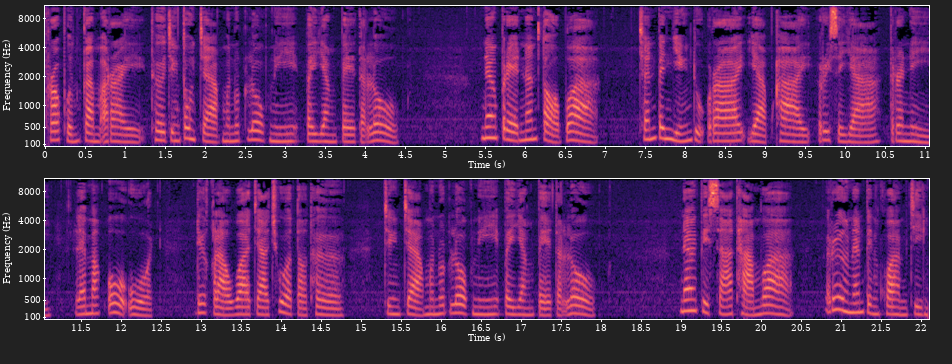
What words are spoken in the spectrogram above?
เพราะผลกรรมอะไร เธอจึงต้องจากมนุษย์โลกนี้ไปยังเปตโลก นางเปรตนั้นตอบว่า ฉันเป็นหญิงดุร้าย หยาบคาย ริษยา ตรณี และมักโอ้อวด ได้กล่าววาจาชั่วต่อเธอ จึงจากมนุษย์โลกนี้ไปยังเปตโลก นางติสาถามว่า เรื่องนั้นเป็นความจริง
